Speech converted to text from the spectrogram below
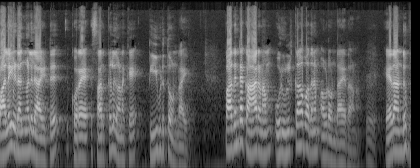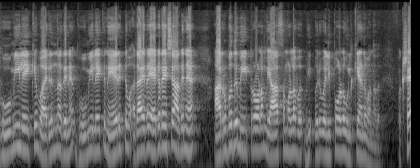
പലയിടങ്ങളിലായിട്ട് കുറേ സർക്കിൾ കണക്കെ തീപിടുത്തം ഉണ്ടായി. അപ്പം അതിന്റെ കാരണം ഒരു ഉൽക്കാപതനം അവിടെ ഉണ്ടായതാണ്. ഏതാണ്ട് ഭൂമിയിലേക്ക് വരുന്നതിന് ഭൂമിയിലേക്ക് നേരിട്ട് അതായത് ഏകദേശം അതിന് അറുപത് മീറ്ററോളം വ്യാസമുള്ള ഒരു വലിപ്പമുള്ള ഉൽക്കയാണ് വന്നത്. പക്ഷേ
